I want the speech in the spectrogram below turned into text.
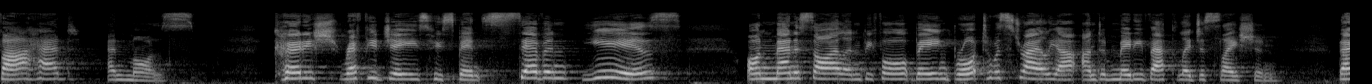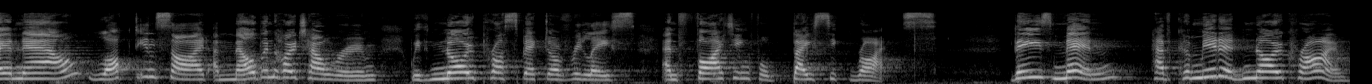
Farhad and Moz, Kurdish refugees who spent seven years on Manus Island before being brought to Australia under Medevac legislation. They are now locked inside a Melbourne hotel room with no prospect of release and fighting for basic rights. These men have committed no crime.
